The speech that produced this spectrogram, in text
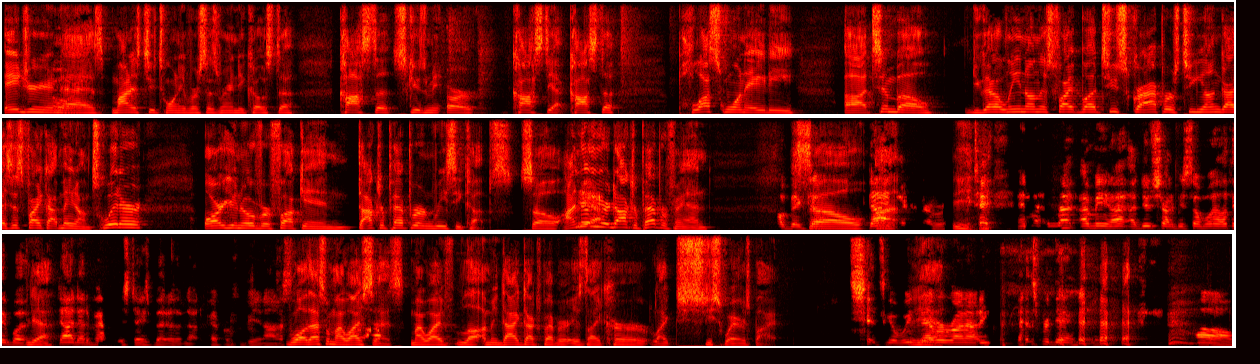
Adrian oh. minus 220 versus Randy Costa. Costa, excuse me, or Costa, yeah, Costa plus 180. Uh, Timbo, you got to lean on this fight, bud. Two scrappers, two young guys. This fight got made on Twitter, arguing over fucking Dr. Pepper and Reese cups. So I know yeah. you're a Dr. Pepper fan. Oh, big so, time. Yeah. And that, I mean, I, I, do try to be somewhat healthy, but yeah, Diet Dr Pepper just tastes better than Dr Pepper, for being honest. Well, that's what my wife says. My wife, lo- I mean, Diet Dr Pepper is like her, like she swears by it. Shit's good. We yeah. never run out. Of, that's for damn sure. um,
